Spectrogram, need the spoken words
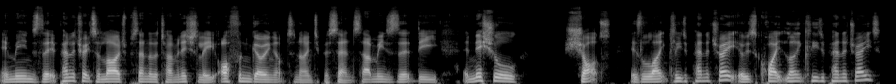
It means that it penetrates a large percent of the time initially, often going up to 90%. So that means that the initial shot is likely to penetrate, it is quite likely to penetrate,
